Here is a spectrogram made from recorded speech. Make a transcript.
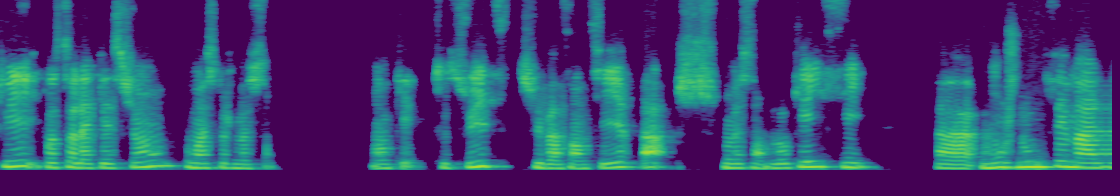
puis pose-toi la question, comment est-ce que je me sens? Ok, tout de suite, tu vas sentir, ah, je me sens bloqué ici, euh, mon genou me fait mal,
